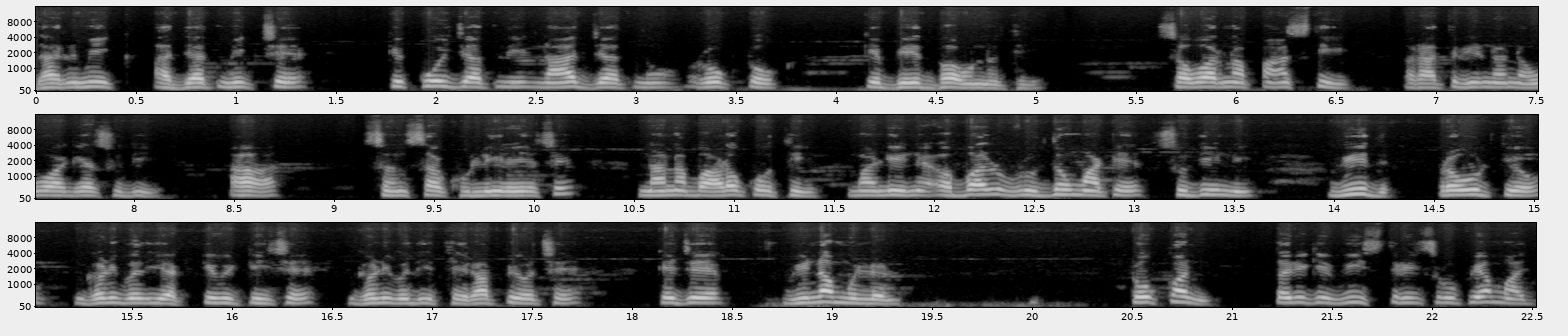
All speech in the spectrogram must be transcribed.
ધાર્મિક, આધ્યાત્મિક છે કે કોઈ જાતની નાત જાતનો રોકટોક કે ભેદભાવ નથી. સવારના પાંચથી રાત્રિના નવ વાગ્યા સુધી આ સંસ્થા ખુલ્લી રહે છે. નાના બાળકોથી માંડીને અબાલ વૃદ્ધો માટે સુધીની વિવિધ પ્રવૃત્તિઓ, ઘણી બધી એક્ટિવિટી છે, ઘણી બધી થેરાપીઓ છે કે જે વિનામૂલ્યે ટોકન તરીકે વીસ ત્રીસ રૂપિયામાં જ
